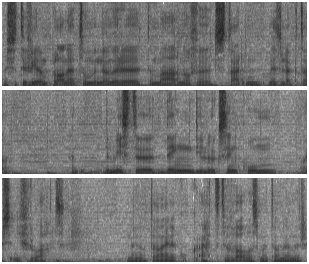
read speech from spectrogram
Als je te veel een plan hebt om een nummer eh, te maken of eh, te starten, mislukt dat. En de meeste dingen die leuk zijn komen als je het niet verwacht. Ik denk dat dat eigenlijk ook echt het geval was met dat nummer.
